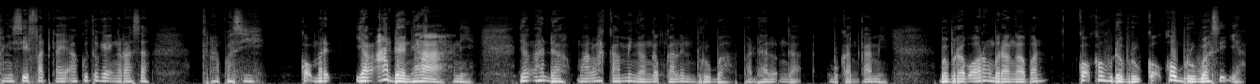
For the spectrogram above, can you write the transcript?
punya sifat kayak aku tuh kayak ngerasa kenapa sih kok mereka yang ada nih ha, nih yang ada malah kami nganggap kalian berubah padahal enggak bukan kami beberapa orang beranggapan kok kau udah berubah kok kau berubah sih ya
